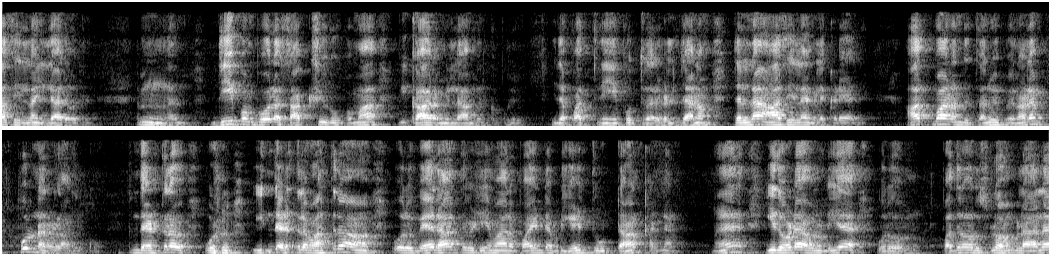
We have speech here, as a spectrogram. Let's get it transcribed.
ஆசையெல்லாம் இல்லாதவர்கள். தீபம் போல சாட்சி ரூபமாக விகாரம் இல்லாமல் இருக்கக்கூடிய இந்த பத்னி புத்திரர்கள் தனம் இதெல்லாம் ஆசையெல்லாம் எங்களுக்கு கிடையாது. ஆத்மானந்த தனுவிப்பதனால பூர்ணர்களாக இருக்கும். இந்த இடத்துல இந்த இடத்துல மாத்திரம் ஒரு வேதாந்த விஷயமான பாயிண்ட் அப்படி எழுத்து விட்டான் கண்ணன். இதோட அவனுடைய ஒரு பதினோரு ஸ்லோகங்களால்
